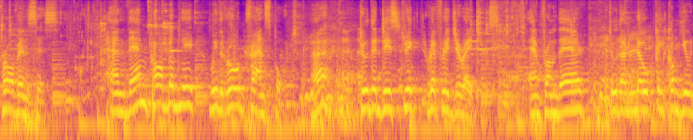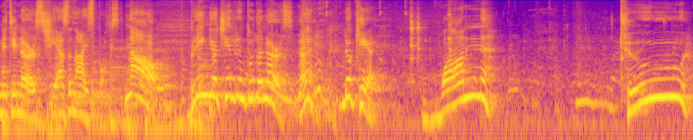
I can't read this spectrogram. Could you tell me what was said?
provinces. And then probably with road transport huh, to the district refrigerators. And from there to the local community nurse. She has an ice box. Now, bring your children to the nurse. huh? Look here. One, two,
